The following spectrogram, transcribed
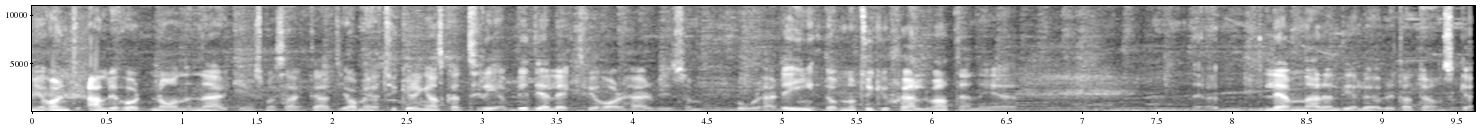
jag har inte, aldrig hört någon närking som har sagt att ja, men jag tycker det är en ganska trevlig dialekt vi har här, vi som bor här. Det är ing, de, de tycker själva att den är lämnar en del övrigt att önska.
